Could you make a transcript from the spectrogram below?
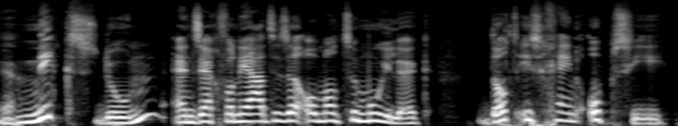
ja. niks doen en zeggen van ja, het is allemaal te moeilijk. Dat is geen optie.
